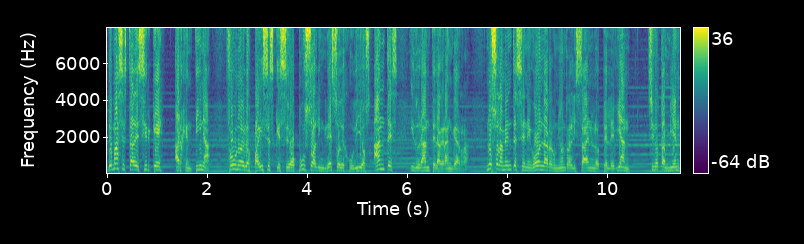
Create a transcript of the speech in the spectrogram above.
De más está decir que Argentina fue uno de los países que se opuso al ingreso de judíos antes y durante la Gran Guerra. No solamente se negó en la reunión realizada en el Hotel Levian, sino también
